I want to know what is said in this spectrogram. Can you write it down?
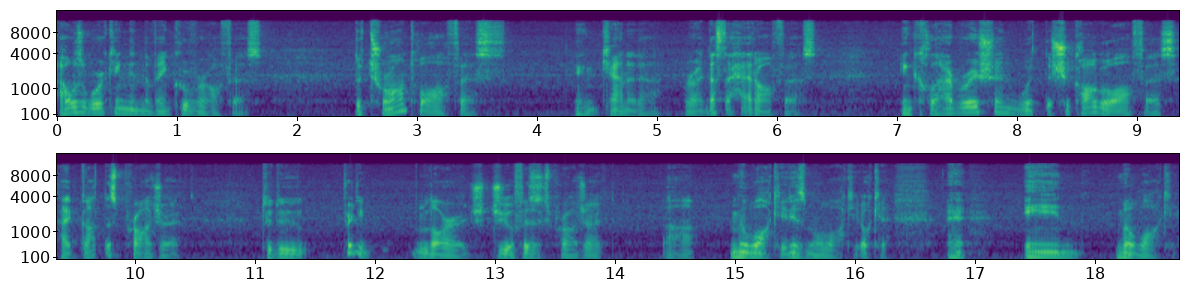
I was working in the Vancouver office, the Toronto office in Canada, right? That's the head office. In collaboration with the Chicago office, had got this project to do pretty large geophysics project. Uh, Milwaukee, it is Milwaukee, okay, uh, in Milwaukee,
